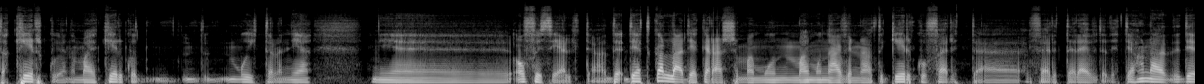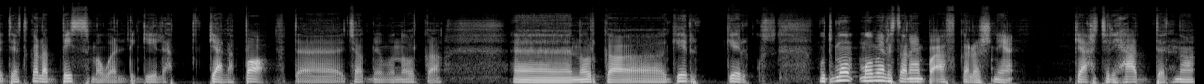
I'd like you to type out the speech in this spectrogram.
da kirkkuja, no mä kirkku muistelen ja Eh, officiellt. Ja. Det, det kalla deklarasje man, man må nevne att kirka forterevde det. Det handler det, det kalla bismawel de galapap det chadnum norka eh, norka kirk kirkus. Mutta mun, mun mielestä on enpä afkalasnia kähteli häddet. No,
